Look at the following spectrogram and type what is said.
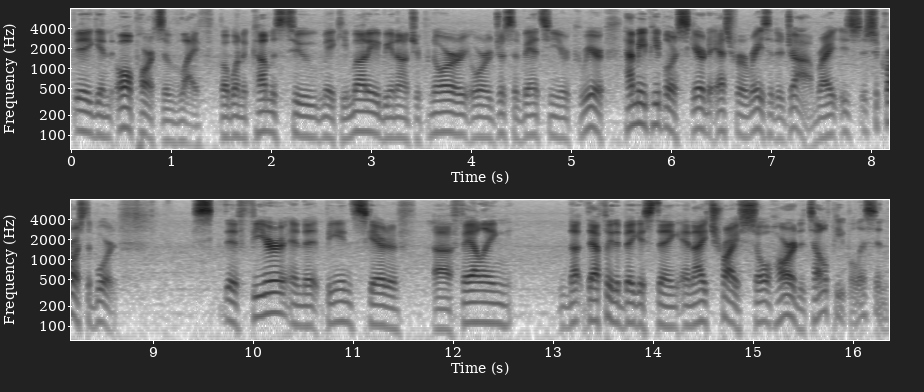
big in all parts of life. But when it comes to making money, being an entrepreneur, or just advancing your career, how many people are scared to ask for a raise at their job? Right? It's just across the board. The fear and the being scared of uh, failing, definitely the biggest thing. And I try so hard to tell people, listen,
